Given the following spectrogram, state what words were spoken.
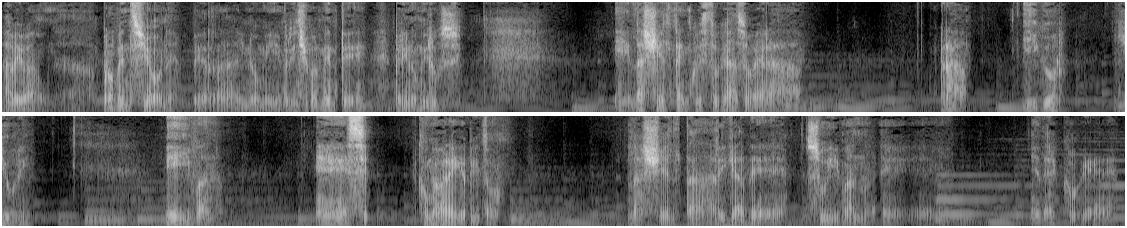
aveva una propensione per i nomi principalmente per i nomi russi. E la scelta in questo caso era tra Igor, Yuri e Ivan. E sì come avrai capito, la scelta ricade su Ivan e, ed ecco che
